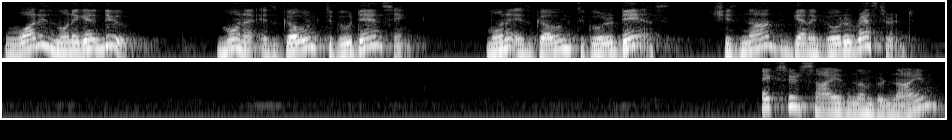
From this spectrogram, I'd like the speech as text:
What is Mona gonna do? Mona is going to go dancing. Mona is going to go to dance. She's not gonna go to restaurant. Exercise number 9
